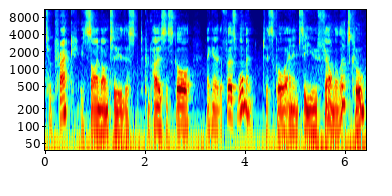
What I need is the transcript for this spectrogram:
Toprak is signed on to, this, to compose the score, making her the first woman to score an MCU film. Well, that's cool.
